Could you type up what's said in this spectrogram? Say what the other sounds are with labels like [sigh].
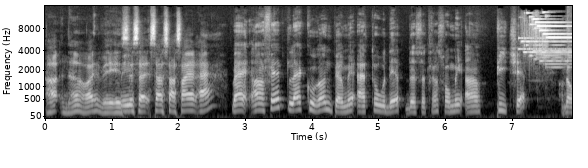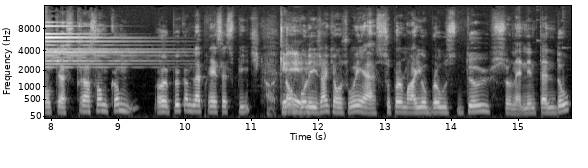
Ah, non, ouais, mais Mais- ça, ça, ça, ça sert à? Ben, en fait, la couronne permet à Toadette de se transformer en Peachette. Donc, elle se transforme comme un peu comme la princesse Peach. OK. Donc, pour les gens qui ont joué à Super Mario Bros 2 sur la Nintendo,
